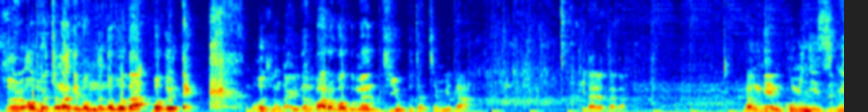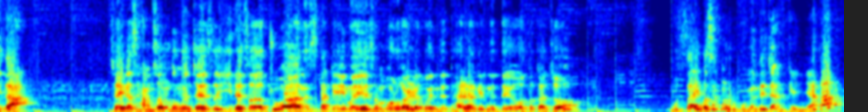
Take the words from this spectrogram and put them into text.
술 어물쩡하게 먹는 것보다 먹을 때 먹어주는 거 알죠? 지금 바로 먹으면 지옥 그 자체입니다. 기다렸다가. 형님 고민이 있습니다. 저희가 삼성동 근처에서 일해서 좋아하는 스타게이머 예선 보러 가려고 했는데 탈락했는데 어떡하죠? 뭐 사이버상으로 보면 되지 않겠냐?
